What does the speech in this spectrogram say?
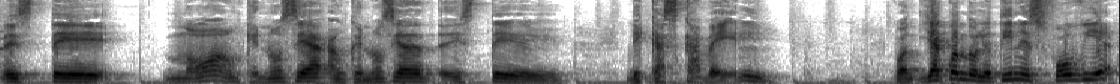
Este, no, aunque no sea, aunque no sea este de cascabel. ya cuando le tienes fobia,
